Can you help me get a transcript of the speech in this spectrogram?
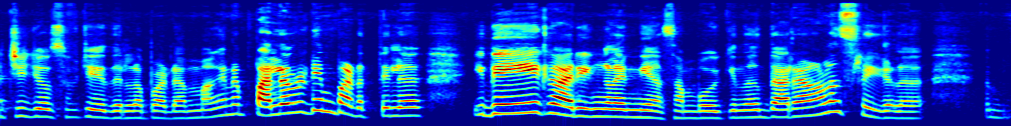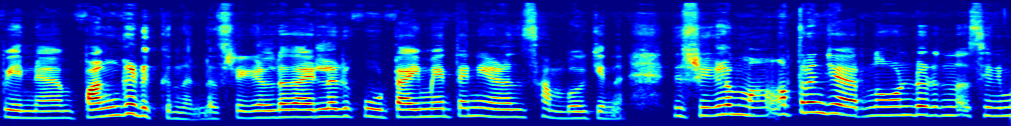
അച്ചി ജോസഫ് ചെയ്തിട്ടുള്ള പടം അങ്ങനെ പലരുടെയും പടത്തിൽ ഇതേ കാര്യങ്ങൾ തന്നെയാണ് സംഭവിക്കുന്നത്. ധാരാളം സ്ത്രീകൾ പിന്നെ പങ്കെടുക്കുന്നുണ്ട്. സ്ത്രീകളുടേതായിട്ടുള്ള ഒരു കൂട്ടായ്മയെ തന്നെയാണ് ഇത് സംഭവിക്കുന്നത്. സ്ത്രീകൾ മാത്രം ചേർന്നുകൊണ്ട് ഒരു സിനിമ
